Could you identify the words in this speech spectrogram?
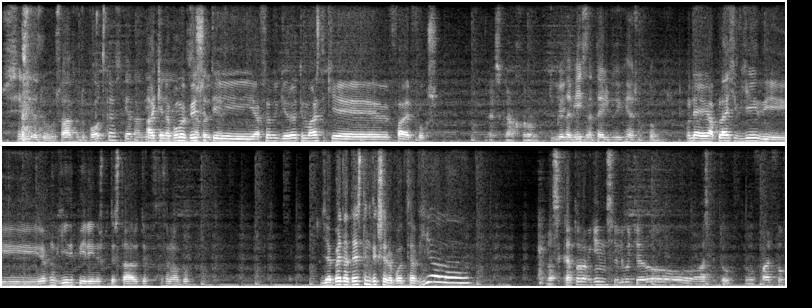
στη σελίδα του, στο άρθρο του podcast και να δείτε. Α, και να πούμε σαν επίσης το ότι αυτόν τον καιρό ετοιμάζεται και Firefox. Έτσι κάνα χρόνο. τεστ. θα βγει στα τέλη του 2008. Ναι, απλά έχει βγει ήδη, έχουν βγει ήδη πυρήνες που τεστάρονται, αυτό θέλω να πω. Για beta testing δεν ξέρω πότε θα βγει, αλλά Βασικά τώρα βγαίνει σε λίγο καιρό άσχετο το Firefox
